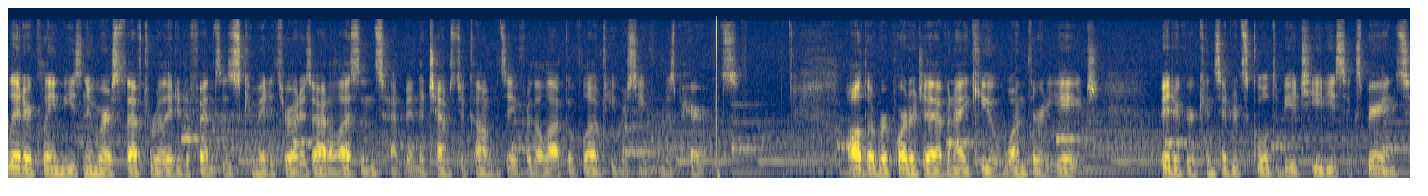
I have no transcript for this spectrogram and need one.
later claim these numerous theft related offenses committed throughout his adolescence had been attempts to compensate for the lack of love he received from his parents. Although reported to have an IQ of 138, Bittaker considered school to be a tedious experience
